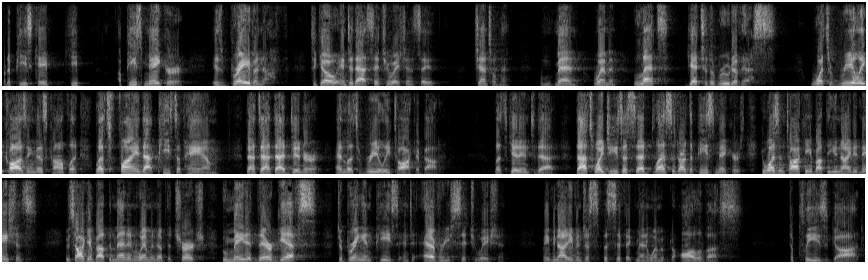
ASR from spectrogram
But a, peace keep, a peacemaker is brave enough to go into that situation and say, Gentlemen, men, women, let's get to the root of this. What's really causing this conflict? Let's find that piece of ham that's at that dinner and let's really talk about it. Let's get into that. That's why Jesus said, Blessed are the peacemakers. He wasn't talking about the United Nations, he was talking about the men and women of the church who made it their gifts to bring in peace into every situation. Maybe not even just specific men and women, but all of us to please God.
